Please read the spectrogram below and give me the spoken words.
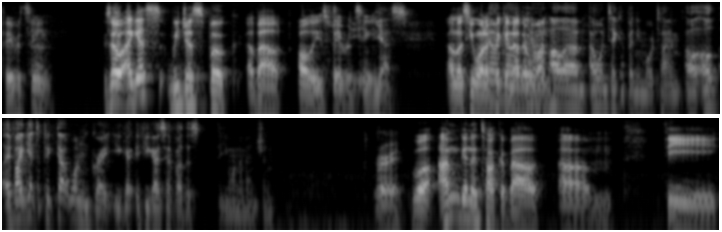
Favorite scene. so I guess we just spoke about Ollie's favorite Yeah. scene. yes Unless you want to No, pick no, another you know one. I'll um, I won't take up any more time. I'll, I'll if I get to pick that one, great. You gu- if you guys have others that you want to mention. All right. Well, I'm gonna talk about um, the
